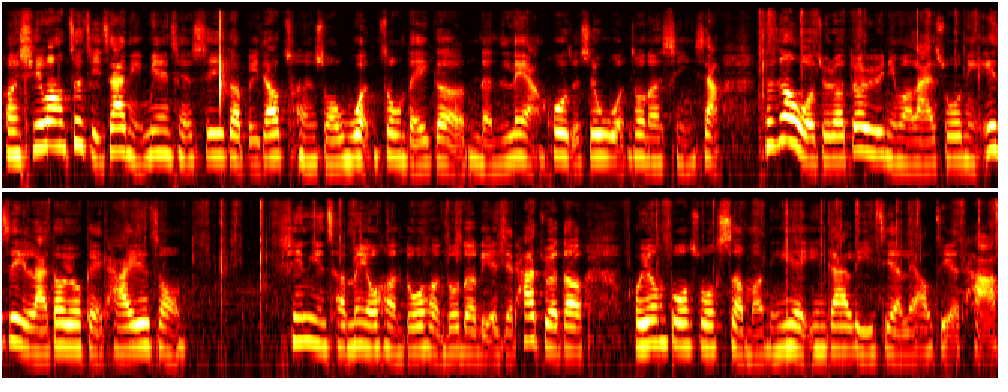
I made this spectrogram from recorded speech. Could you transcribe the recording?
很希望自己在你面前是一个比较成熟稳重的一个能量，或者是稳重的形象。其实我觉得对于你们来说，你一直以来都有给他一种。心灵层面有很多很多的连接，他觉得不用多说什么，你也应该理解了解他。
